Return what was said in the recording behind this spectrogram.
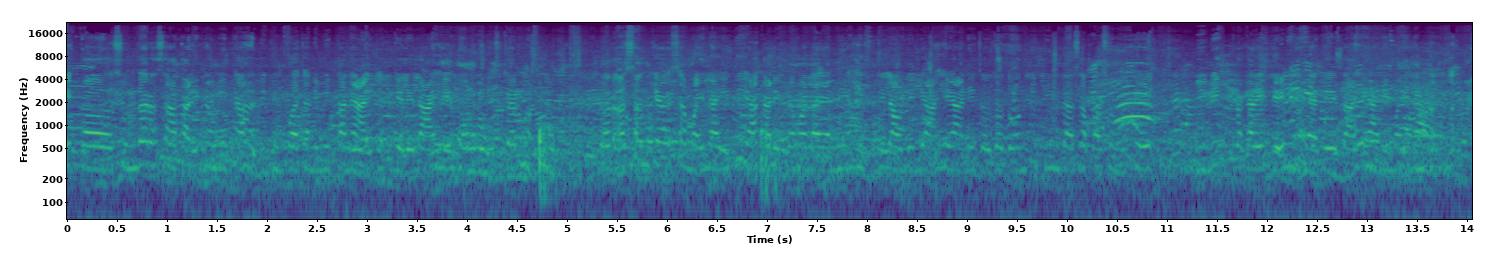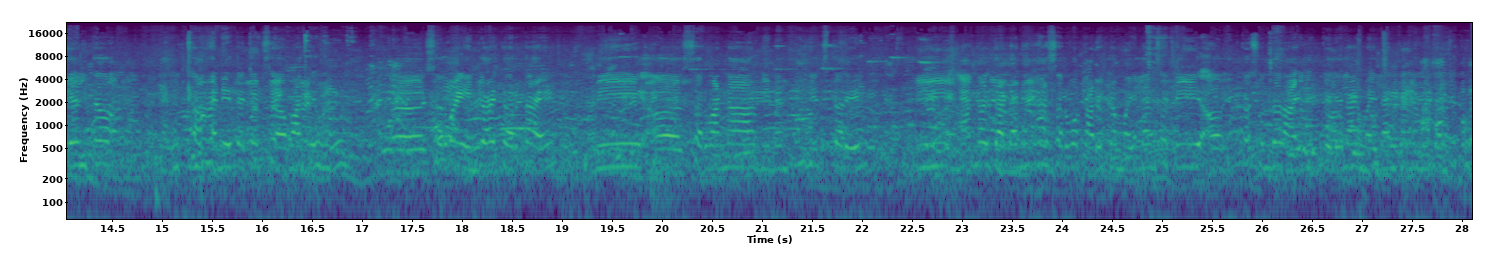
एक सुंदर असा कार्यक्रम इथे हळदी कुंकवाच्या निमित्ताने आयोजित केलेला आहे. होम मिनिस्टर म्हणून महिला इथे या कार्यक्रमाला यांनी हस्ती लावलेली आहे आणि जवळजवळ दोन ते तीन तासापासून इथे विविध प्रकारे गेम घेण्यात येत आहे आणि महिला अत्यंत उत्साहाने त्याच्यात सहभागी होऊन सर्व एन्जॉय करताय. मी अ, सर्वांना विनंती हीच करेल की आकाश दादाने हा सर्व कार्यक्रम महिलांसाठी इतका सुंदर आयोजित केलेला आहे. महिलांकडे मी त्यांचे खूप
